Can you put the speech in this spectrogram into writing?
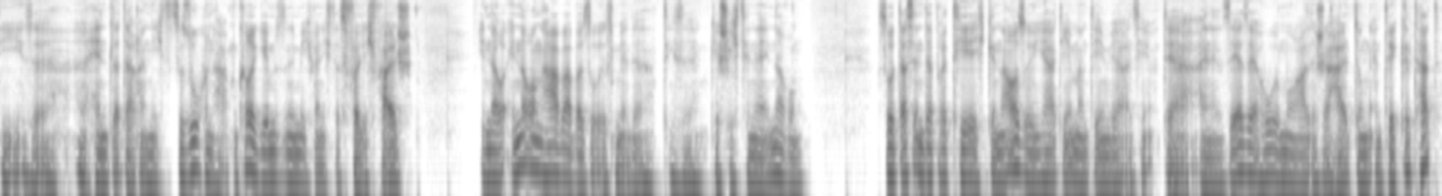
diese äh, Händler darin nichts zu suchen haben. Korrigieren Sie mich, wenn ich das völlig falsch in Erinnerung habe, aber so ist mir der, diese Geschichte in Erinnerung. So, das interpretiere ich genauso. Hier hat jemand, den wir, der eine sehr, sehr hohe moralische Haltung entwickelt hat,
